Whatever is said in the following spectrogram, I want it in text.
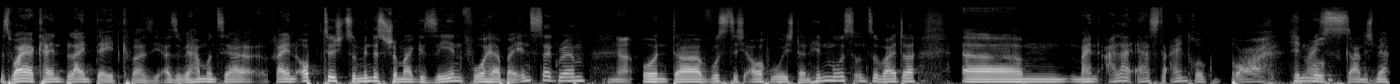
es war ja kein Blind Date quasi. Also wir haben uns ja rein optisch zumindest schon mal gesehen, vorher bei Instagram. Ja. Und da wusste ich auch, wo ich dann hin muss und so weiter. Ähm, mein allererster Eindruck, boah, ich Hin weiß muss. es gar nicht mehr.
